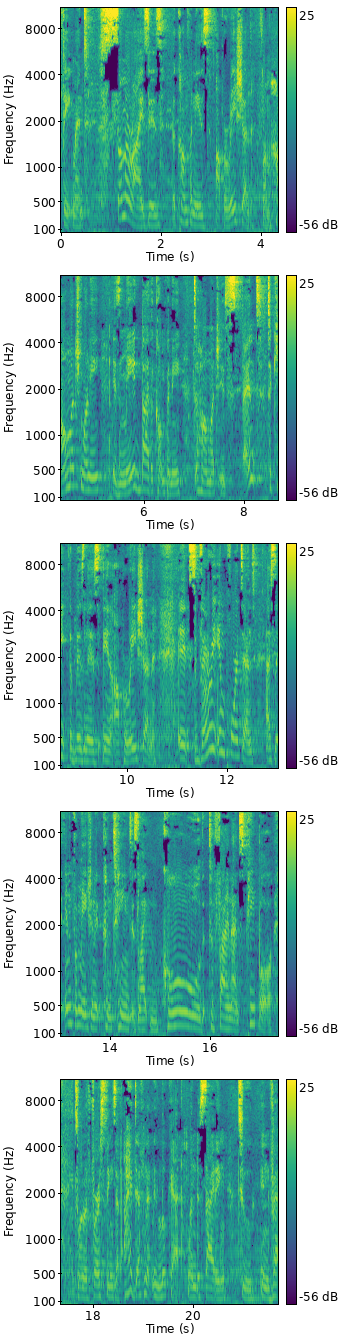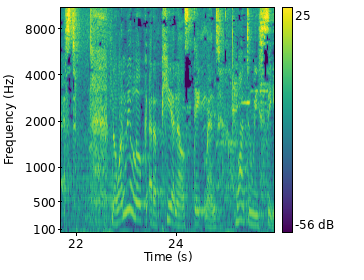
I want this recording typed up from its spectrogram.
statement summarizes the company's operation from how much money is made by the company to how much is spent to keep the business in operation. It's very important as the information it contains is like gold to finance people. It's one of the first things that I definitely look at when deciding to invest. Now, when we look at a P&L statement, what do we see?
